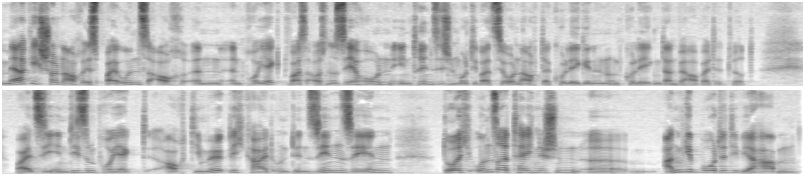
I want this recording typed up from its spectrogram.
merke ich schon auch, ist bei uns auch ein, ein, Projekt, was aus einer sehr hohen intrinsischen Motivation auch der Kolleginnen und Kollegen dann bearbeitet wird. Weil sie in diesem Projekt auch die Möglichkeit und den Sinn sehen, durch unsere technischen äh, Angebote, die wir haben,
